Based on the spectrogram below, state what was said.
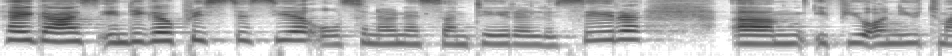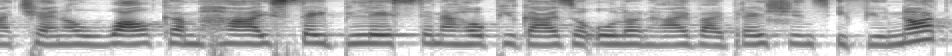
Hey guys, Indigo Priestess here, also known as Santera Lucera. Um, if you are new to my channel, welcome. Hi, stay blessed, and I hope you guys are all on high vibrations. If you're not,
